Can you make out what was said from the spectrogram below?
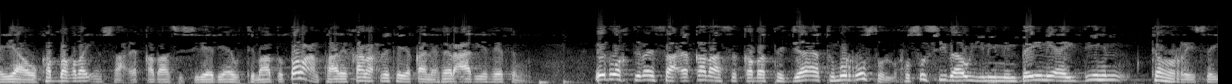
ayaa uu ka baqday in saaciqadaasi sideedii ay u timaado. Dabcan taariikhaan waxbay ka yaqaaneen reer caad iyo reer hamuud id wakti bay saaciqadaasi qabatay jaa-atum rusul rusushiibaa u yimi min bayni aydiihim ka horeysay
